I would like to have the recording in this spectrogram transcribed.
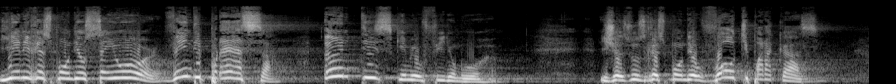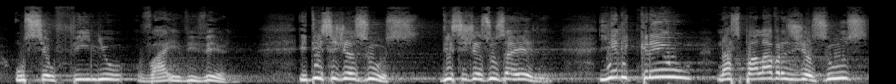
E ele respondeu: Senhor, vem depressa, antes que meu filho morra. E Jesus respondeu: Volte para casa, o seu filho vai viver. E disse Jesus, disse Jesus a ele, e ele creu nas palavras de Jesus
